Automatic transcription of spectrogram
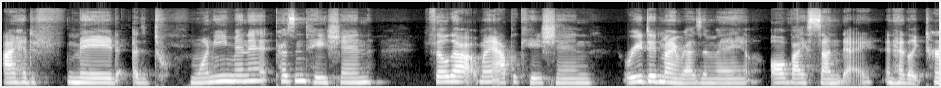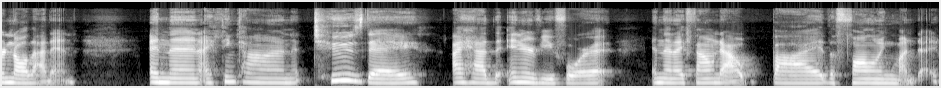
I had made a 20 minute presentation, filled out my application, redid my resume all by Sunday, and had like turned all that in. And then I think on Tuesday, I had the interview for it. And then I found out by the following Monday.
